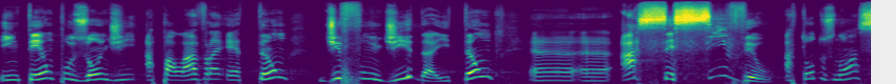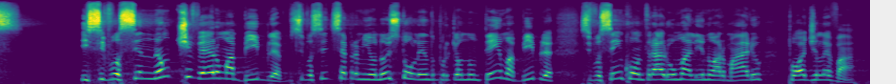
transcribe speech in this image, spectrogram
em tempos onde a palavra é tão difundida e tão uh, uh, acessível a todos nós. E se você não tiver uma Bíblia, se você disser para mim, eu não estou lendo porque eu não tenho uma Bíblia, se você encontrar uma ali no armário, pode levar.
